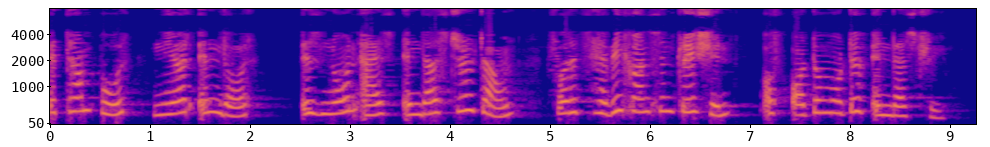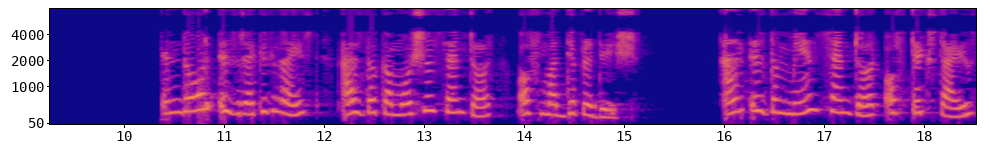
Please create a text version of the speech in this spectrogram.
Pithampur near Indore is known as industrial town for its heavy concentration of automotive industry. Indore is recognized as the commercial center of Madhya Pradesh and is the main center of textiles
